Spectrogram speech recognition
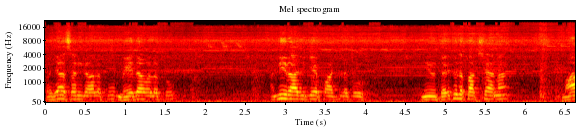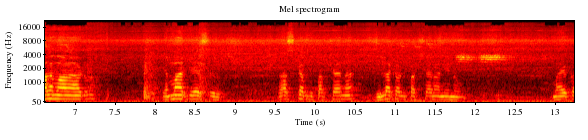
ప్రజా సంఘాలకు మేధావులకు అన్ని రాజకీయ పార్టీలకు నేను దళితుల పక్షాన మాలమానాడు ఎంఆర్పిఎస్ రాష్ట్ర కమిటీ పక్షాన జిల్లా కమిటీ పక్షాన నేను మా యొక్క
